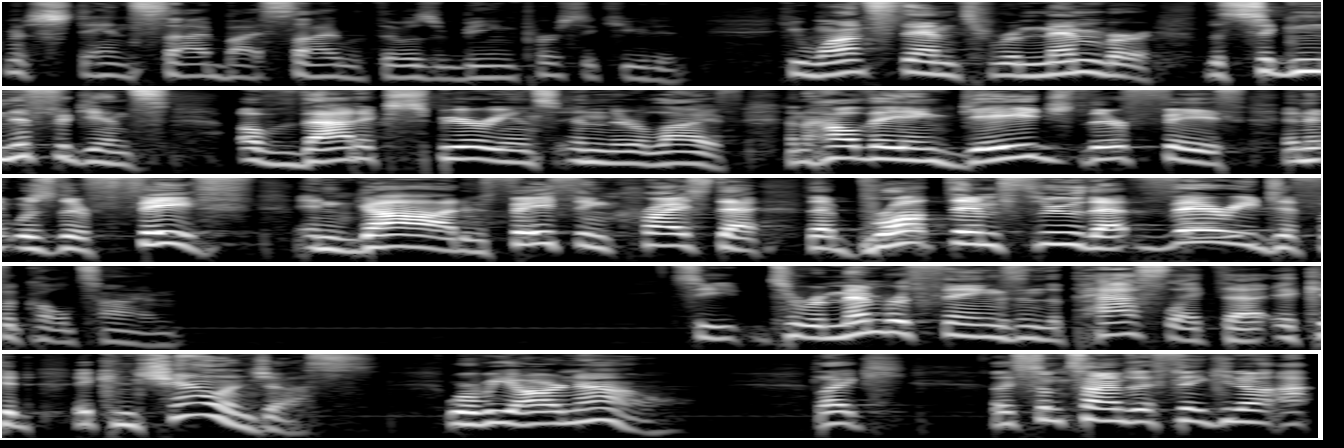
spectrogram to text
We're going to stand side by side with those who are being persecuted. He wants them to remember the significance of that experience in their life and how they engaged their faith. And it was their faith in God and faith in Christ that, that brought them through that very difficult time. See, to remember things in the past like that, it, could, it can challenge us where we are now. Like, like sometimes I think, you know, I,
